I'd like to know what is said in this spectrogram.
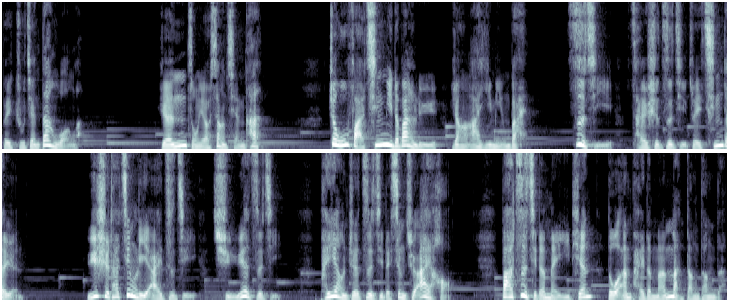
被逐渐淡忘了，人总要向前看。这无法亲密的伴侣让阿姨明白，自己才是自己最亲的人。于是他尽力爱自己，取悦自己，培养着自己的兴趣爱好，把自己的每一天都安排得满满当当的。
